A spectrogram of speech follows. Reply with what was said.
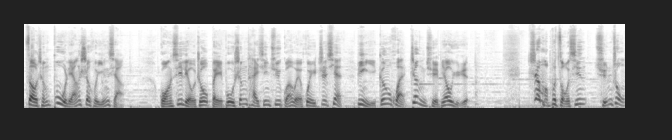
造成不良社会影响。广西柳州北部生态新区管委会致歉，并已更换正确标语。这么不走心，群众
